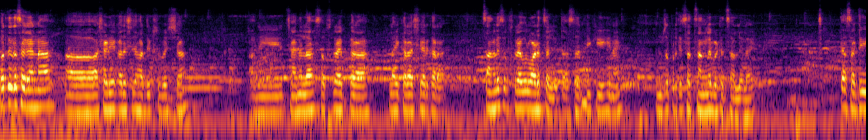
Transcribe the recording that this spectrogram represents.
परत एकदा सगळ्यांना आषाढी एकादशीच्या हार्दिक शुभेच्छा. आणि चॅनलला सबस्क्राईब करा लाईक करा शेअर करा. चांगले सबस्क्रायबर वाढत चालले तर असं नाही की हे नाही. तुमचा प्रतिसाद चांगला भेटत चाललेला आहे. त्यासाठी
